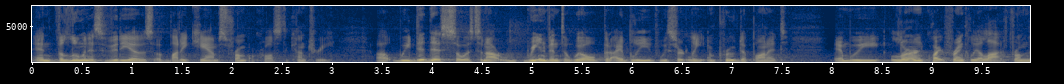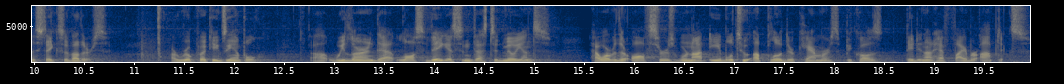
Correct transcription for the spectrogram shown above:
and voluminous videos of body cams from across the country. Uh, we did this so as to not reinvent the wheel, but I believe we certainly improved upon it, and we learned, quite frankly, a lot from the mistakes of others. A real quick example, uh, we learned that Las Vegas invested millions However, their officers were not able to upload their cameras because they did not have fiber optics.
